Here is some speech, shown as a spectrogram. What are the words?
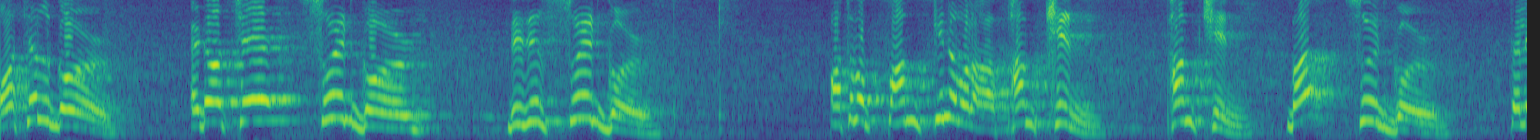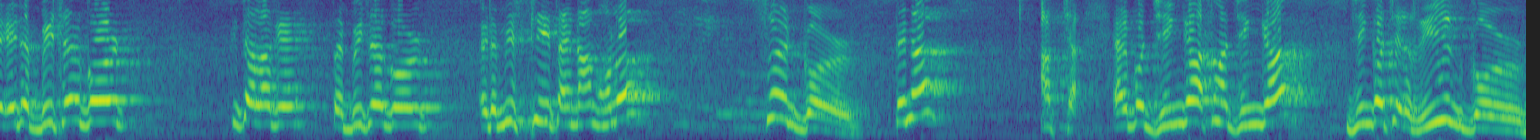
বচেল গোর্ড এটা হচ্ছে sweet gourd this is sweet gourd অথবা পামকিনও বলা হয় পামখিন পামখিন বা সুইট গোর্ড তাহলে এটা বিটার গোর্ড তিতা লাগে, তাই বিটার গোর্ড এটা মিষ্টি, তাই নাম হলো সুইট গোর্ড তাই না? আচ্ছা এরপর ঝিঙ্গা আছে না ঝিঙ্গা ঝিঙ্গা হচ্ছে রিজ গোর্ড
